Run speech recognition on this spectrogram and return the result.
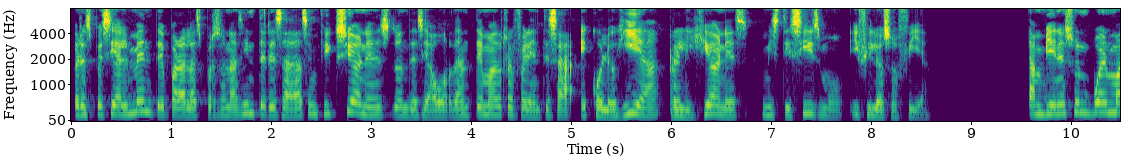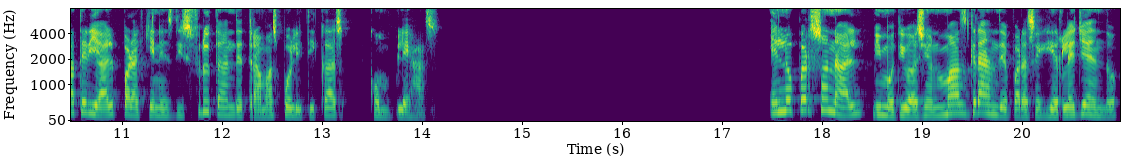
pero especialmente para las personas interesadas en ficciones donde se abordan temas referentes a ecología, religiones, misticismo y filosofía. También es un buen material para quienes disfrutan de tramas políticas complejas. En lo personal, mi motivación más grande para seguir leyendo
